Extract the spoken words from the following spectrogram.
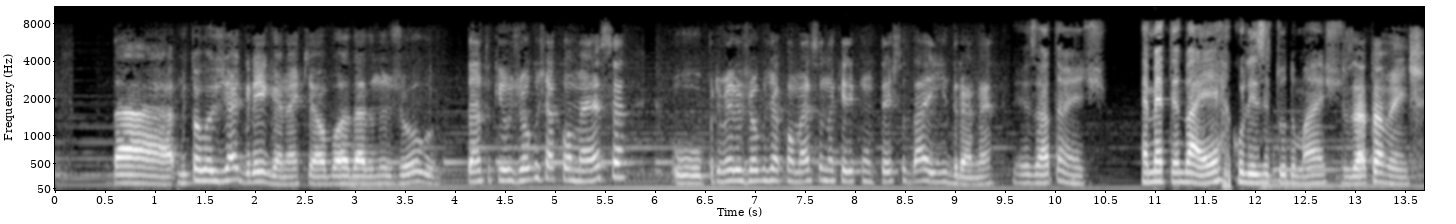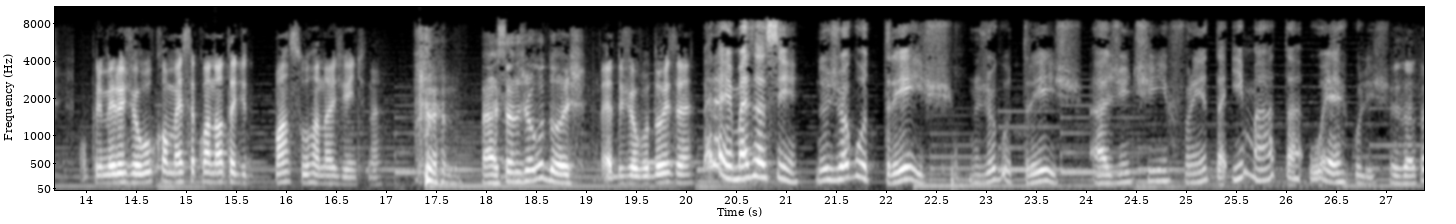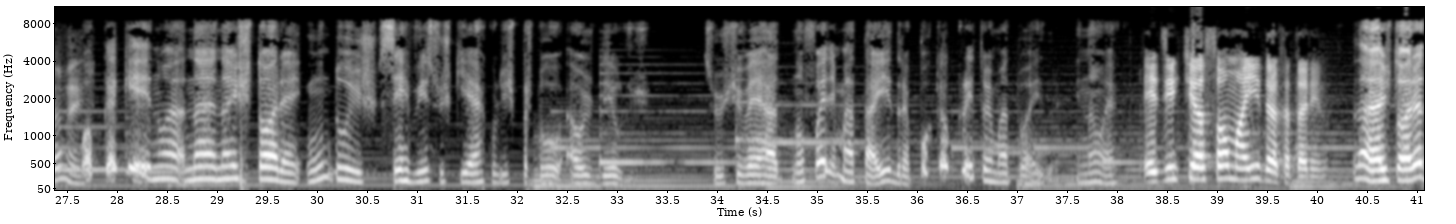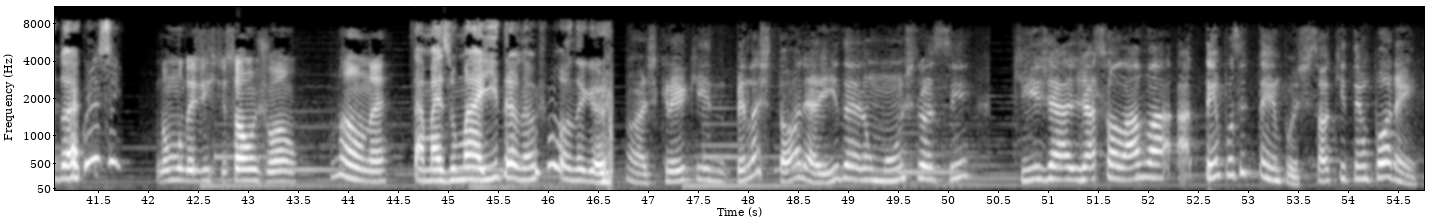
da mitologia grega, né? Que é abordada no jogo. Tanto que o jogo já começa. O primeiro jogo já começa naquele contexto da Hydra, né? Exatamente. Remetendo a Hércules e tudo mais. Exatamente. O primeiro jogo começa com a nota de uma surra na gente, né? Ah, isso é no jogo 2. É do jogo 2, é? Pera aí, mas assim, no jogo 3, no jogo 3, a gente enfrenta e mata o Hércules. Exatamente. Pô, por que que na, na, na história, um dos serviços que Hércules prestou aos deuses, se eu estiver errado, não foi ele matar a Hidra? Por que o Kratos matou a Hidra e não Hércules? Existia só uma Hidra, Catarina. Na história do Hércules, sim. No mundo existe só um João. Não, né? Tá, mas uma Hidra não é o João, né, cara? Mas creio que pela história a Hidra era um monstro assim que já, já assolava há tempos e tempos. Só que tem um porém.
